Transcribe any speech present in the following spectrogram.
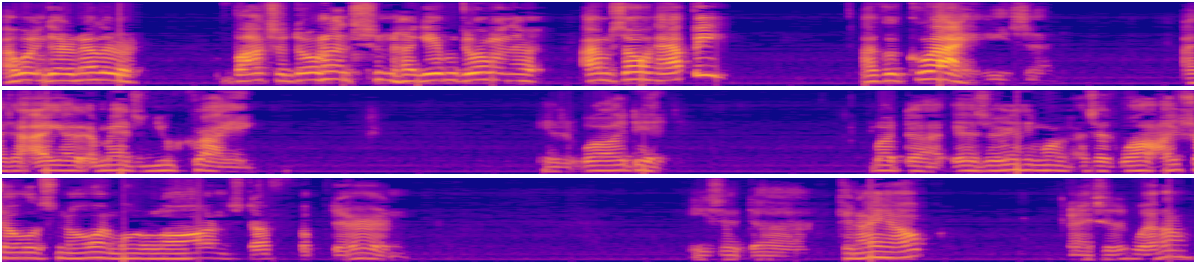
I went and got another box of donuts and I gave them to him and I'm so happy. I could cry, he said. I said, I gotta imagine you crying. He said, well, I did. But uh, is there anything more? I said, well, I shovel the snow, I mow the lawn and stuff up there. And he said, uh, can I help? And I said, well,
